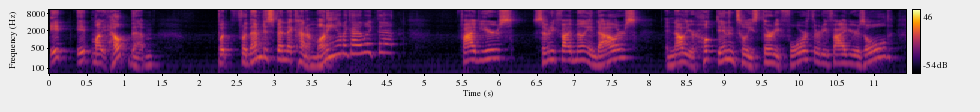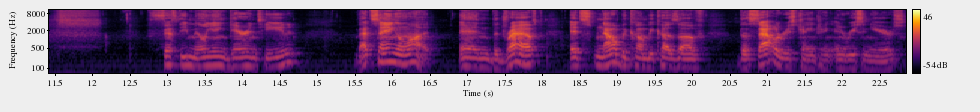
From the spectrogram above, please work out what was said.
It it might help them, but for them to spend that kind of money on a guy like that, 5 years, 75 million dollars, and now you're hooked in until he's 34, 35 years old, 50 million guaranteed. That's saying a lot in the draft, it's now become because of the salaries changing in recent years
